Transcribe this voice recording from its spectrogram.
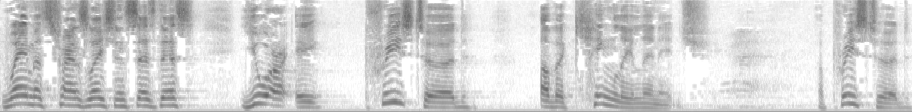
Weymouth's translation says this You are a priesthood of a kingly lineage. A priesthood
